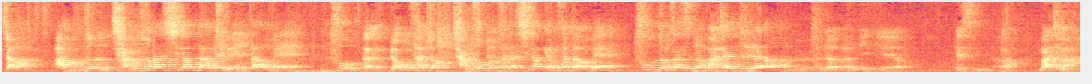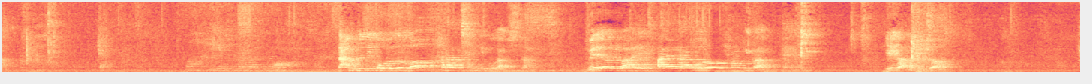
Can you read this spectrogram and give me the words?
자 아무튼 장소나 시간 다음에 when 다음에 투 그러니까 명사죠. 장소 명사나 시간 명사 다음에 투부 정사 쓰면 맞아요, 틀려요? 네. 틀렸다는 얘기예요. 됐습니다. 마지막 아, 이게 들어가지고. 남들이 모르는 거 하나 챙기고 갑시다. 외열바의 빨간으로 형광펜. 얘가 뭐죠?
